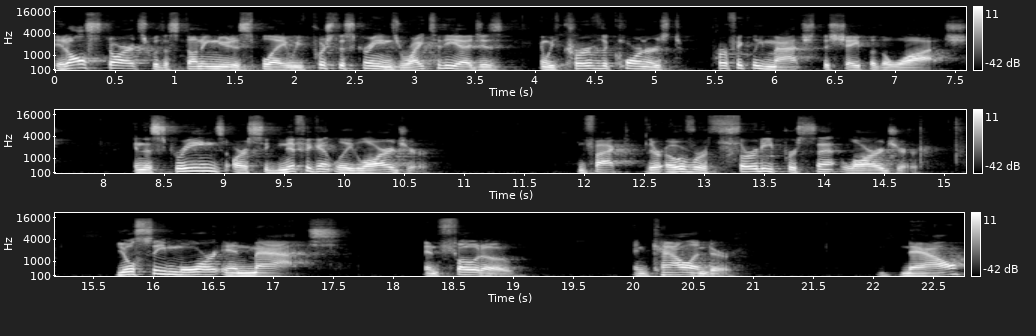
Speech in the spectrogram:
It all starts with a stunning new display. We've pushed the screens right to the edges and we've curved the corners to perfectly match the shape of the watch. And the screens are significantly larger. In fact, they're over 30% larger. You'll see more in maps and photo and calendar. Now,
